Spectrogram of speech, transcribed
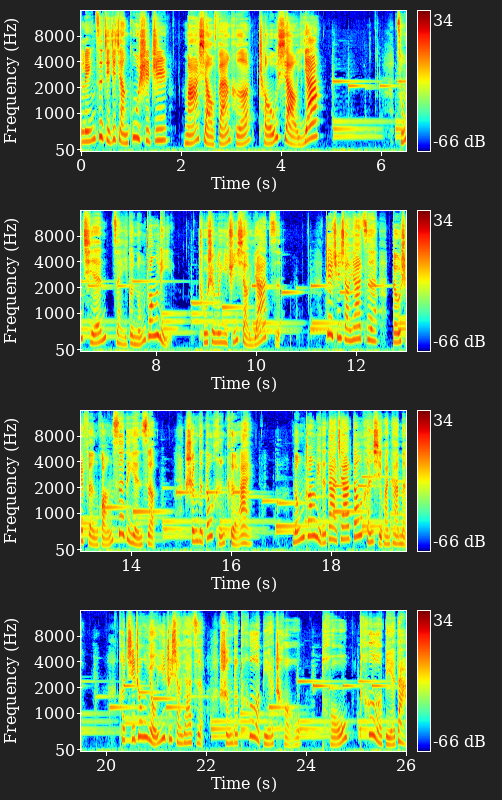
林子姐姐讲故事之马小凡和丑小鸭。从前，在一个农庄里，出生了一群小鸭子。这群小鸭子都是粉黄色的颜色，生的都很可爱。农庄里的大家都很喜欢它们。可其中有一只小鸭子生的特别丑，头特别大，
